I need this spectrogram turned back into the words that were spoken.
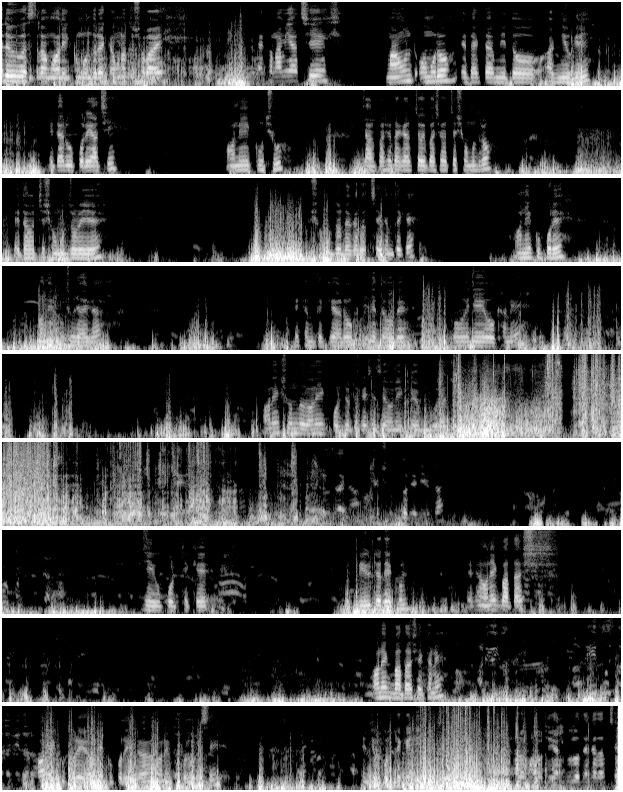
Hello, আসসালামু আলাইকুম বন্ধুরা, কেমন আছো সবাই? এখন আমি আছি মাউন্ট অমুরো এটা একটা মৃত আগ্নেয়গিরি। এটার উপরে আছি। অনেক উঁচু। চারপাশে দেখা যাচ্ছে, ওই পাশে হচ্ছে সমুদ্র। এটা হচ্ছে সমুদ্রের ইয়ে। সমুদ্র দেখা যাচ্ছে এখান থেকে। অনেক উপরে, অনেক উঁচু জায়গা। এখান থেকে আরও উপরে যেতে হবে। ওই যে ওখানে। অনেক সুন্দর, অনেক পর্যটক এসেছে, অনেক ঘোরার জন্য। অনেক সুন্দর যে উপর থেকে ভিউটা দেখুন। এখানে অনেক বাতাস। অনেক বাতাস এখানে। অনেক উপরে অনেক উপরে এটা, অনেক উপরে উঠছে। এই যে উপর থেকে নিচে বড় বড় দেয়ালগুলো দেখা যাচ্ছে।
